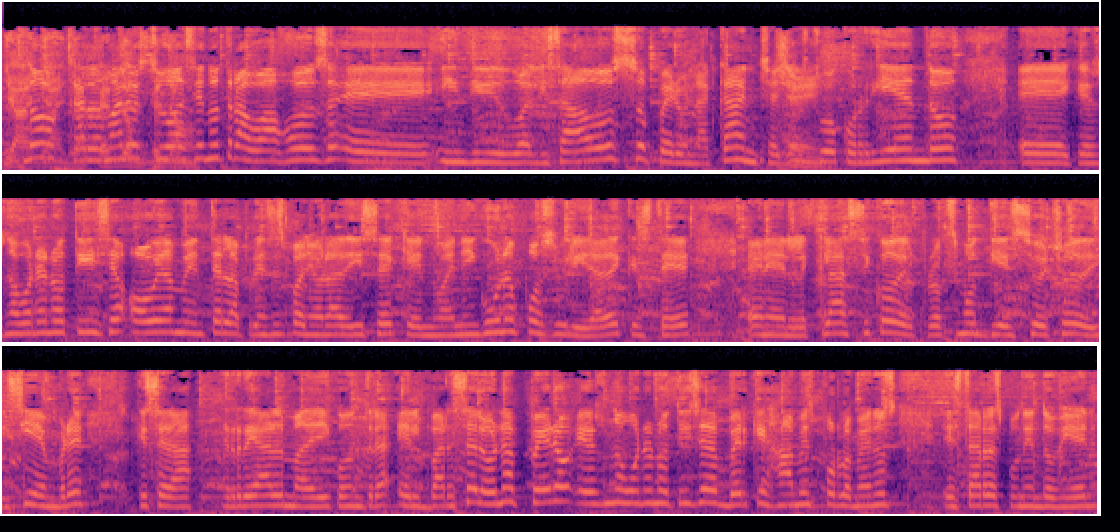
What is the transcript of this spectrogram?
Ya, no, ya, ya, Carlos Mario estuvo perdón. haciendo trabajos eh, individualizados, pero en la cancha. Ya Sí. estuvo corriendo, eh, que es una buena noticia. Obviamente la prensa española dice que no hay ninguna posibilidad de que esté en el clásico del próximo 18 de diciembre, que será Real Madrid contra el Barcelona. Pero es una buena noticia ver que James por lo menos está respondiendo bien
